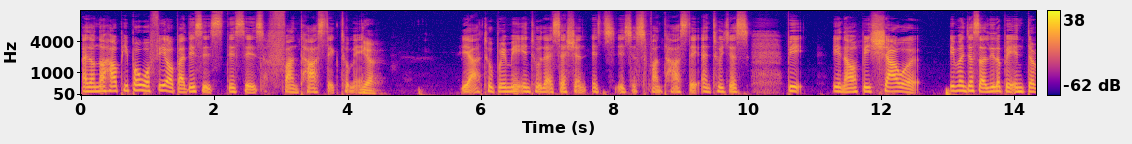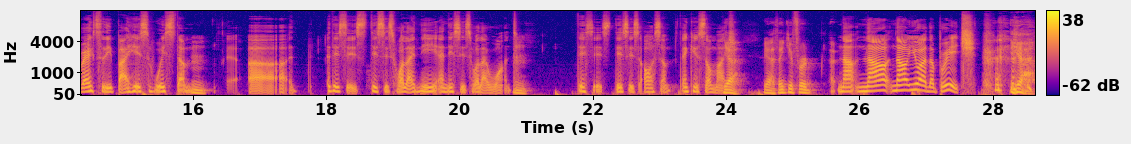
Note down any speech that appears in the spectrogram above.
I don't know how people will feel, but this is this is fantastic to me. Yeah. yeah to bring me into that session it's it's just fantastic and to just be you know be showered even just a little bit indirectly by his wisdom uh this is this is what i need and this is what i want this is this is awesome thank you so much Yeah. Yeah. Thank you for. now now now you are the bridge Yeah.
